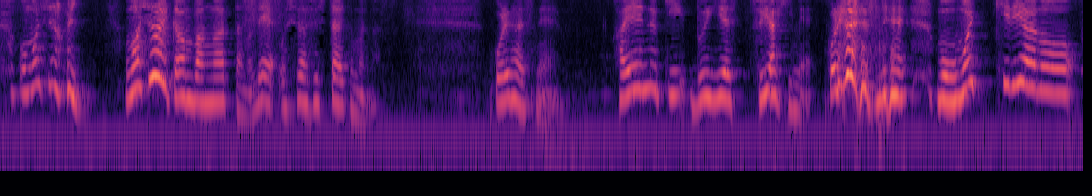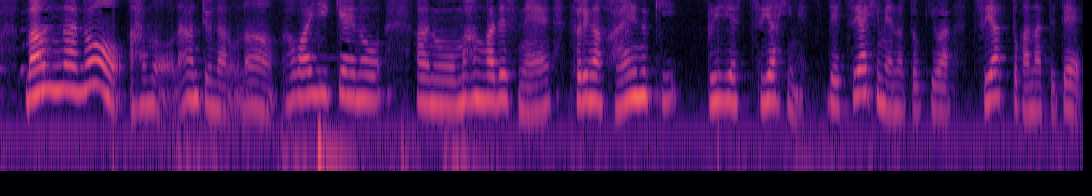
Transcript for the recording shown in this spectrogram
面白い面白い看板があったのでお知らせしたいと思います。これがですねハエ抜き VS つや姫。これがですねもう思いっきりあの漫画のあのなて言うんだろうな可愛い系のあの漫画ですね。それがハエ抜き VS つや姫。でつや姫の時はつやとかなってて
